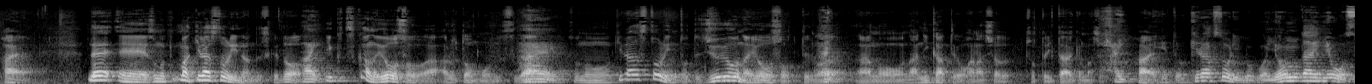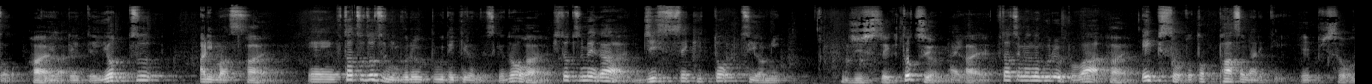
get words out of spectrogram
はい。で、えー、その、まあ、キラーストーリーなんですけど、はい、いくつかの要素があると思うんですが、はい、そのキラーストーリーにとって重要な要素っていうのは、はい、あの何かというお話をちょっといただけますはい、はい、えーと、キラーストーリー僕は4大要素と言っていて、4つあります、はいえー、2つずつにグループできるんですけど、はい、1つ目が実績と強み。実績と強み、はい。はい、2つ目のグループは、はい、エピソードとパーソナリティ。エピソー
